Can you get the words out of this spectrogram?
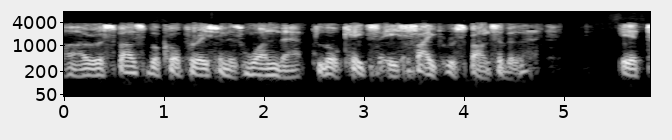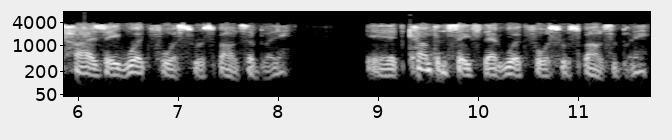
A responsible corporation is one that locates a site responsibly. It hires a workforce responsibly. It compensates that workforce responsibly.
